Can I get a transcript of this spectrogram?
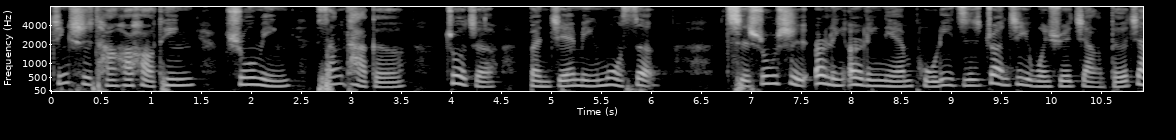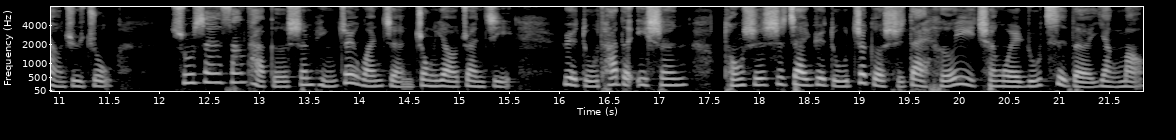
金石堂好好听，书名《桑塔格》，作者本杰明·默瑟。此书是二零二零年普利兹传记文学奖得奖巨著，苏珊·桑塔格生平最完整重要传记。阅读她的一生，同时是在阅读这个时代何以成为如此的样貌，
